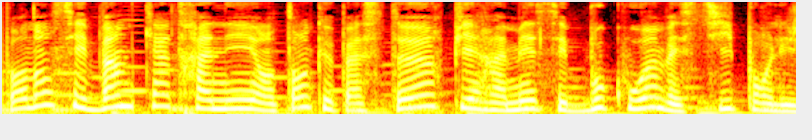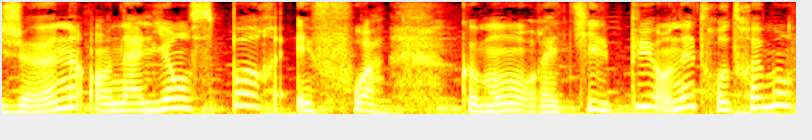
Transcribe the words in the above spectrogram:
Pendant ses 24 années en tant que pasteur, Pierre Hamé s'est beaucoup investi pour les jeunes en alliant sport et foi. Comment aurait-il pu en être autrement?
